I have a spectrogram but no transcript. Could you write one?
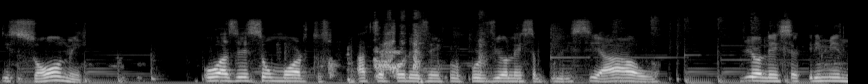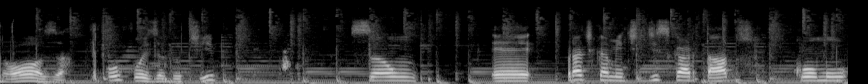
que somem ou às vezes são mortos até por exemplo por violência policial, violência criminosa ou coisa do tipo, são é, praticamente descartados como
